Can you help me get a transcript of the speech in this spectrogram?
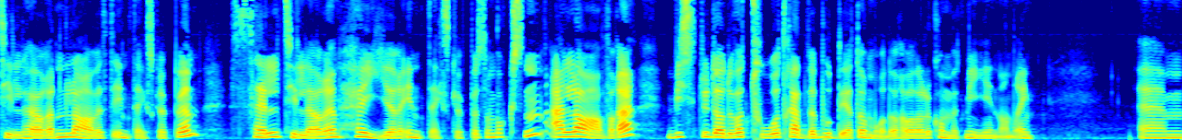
tilhører den laveste inntektsgruppen, selv tilhører en høyere inntektsgruppe som voksen, er lavere hvis du da du var 32 bodde i et område hvor det hadde kommet mye innvandring. Um,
